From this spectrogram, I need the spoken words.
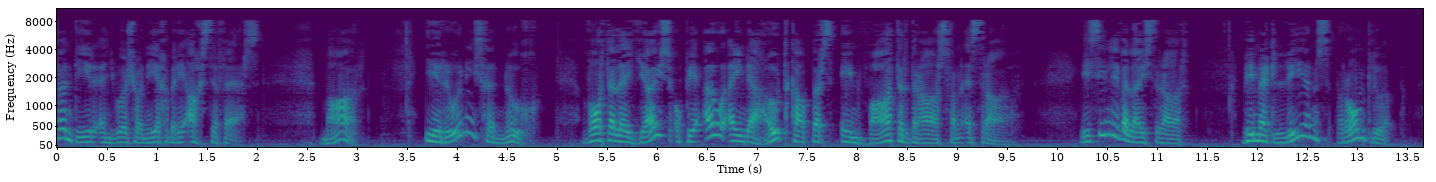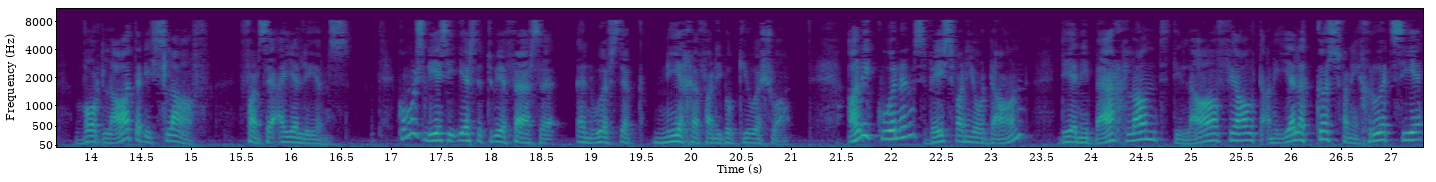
vind hier in Joshua 9 by die 8ste vers. Maar ironies genoeg word hulle juis op die ou einde houtkappers en waterdraers van Israel. Jy sien liewe luisteraar, wie met leuns rondloop, word later die slaaf van sy eie leuns. Kom ons lees die eerste 2 verse in hoofstuk 9 van die boek Joshua. Al die konings wes van die Jordaan, die in die bergland, die Laagveld, aan die hele kus van die Groot See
